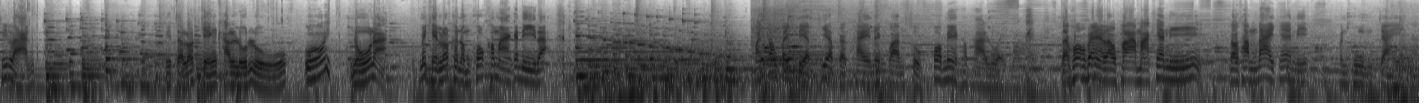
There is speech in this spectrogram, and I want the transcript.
ที่หลาน มีแต่รถเก๋งคันหรูๆ โอ้ย หนูน่ะ ไม่เข็นรถขนมครกเข้ามาก็ดีละมันต้องไปเปรียบเทียบกับใครในความสุขพ่อแม่เขาพารวยมา แต่พ่อแม่เราพามาแค่นี้ เราทำได้แค่นี้ มันภูมิใจนะ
